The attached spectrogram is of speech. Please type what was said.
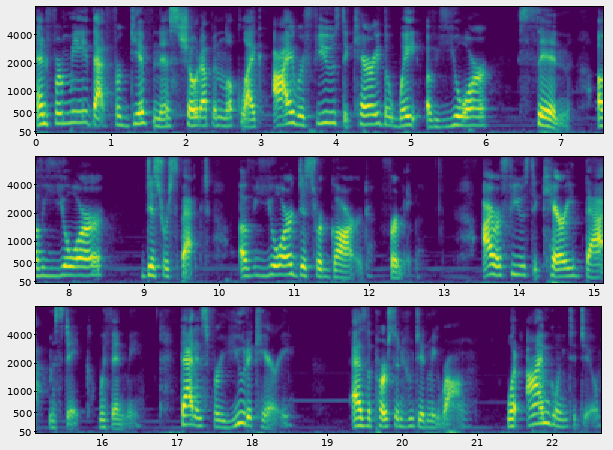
And for me, that forgiveness showed up and looked like I refuse to carry the weight of your sin, of your disrespect, of your disregard for me. I refuse to carry that mistake within me. That is for you to carry as the person who did me wrong. What I'm going to do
